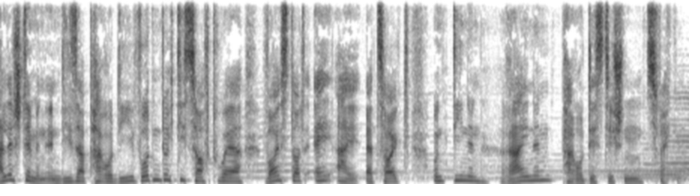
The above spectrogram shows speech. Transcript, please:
Alle Stimmen in dieser Parodie wurden durch die Software Voice.ai erzeugt und dienen reinen parodistischen Zwecken.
